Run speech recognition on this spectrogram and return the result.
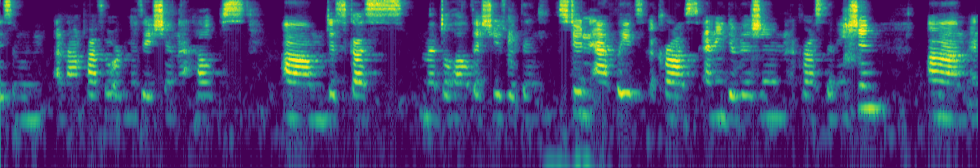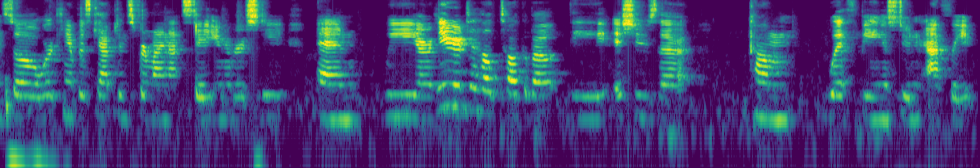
is a nonprofit organization that helps um, discuss mental health issues within student athletes across any division across the nation. Um, and so we're campus captains for Minot State University, and we are here to help talk about the issues that come with being a student athlete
